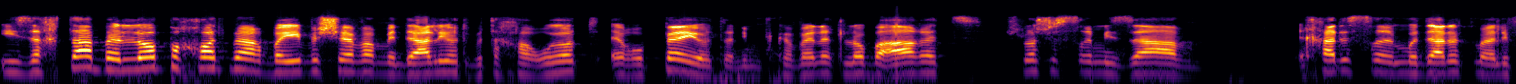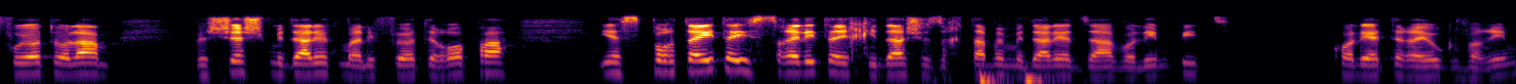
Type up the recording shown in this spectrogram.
היא זכתה בלא פחות מ-47 מדליות בתחרויות אירופאיות, אני מתכוונת לא בארץ, 13 מזהב, 11 מדליות מאליפויות עולם ושש מדליות מאליפויות אירופה. היא הספורטאית הישראלית היחידה שזכתה במדליית זהב אולימפית, כל יתר היו גברים,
